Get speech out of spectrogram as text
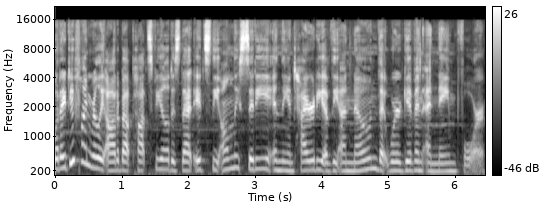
What I do find really odd about Pottsfield is that it's the only city in the entirety of the unknown that we're given a name for.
